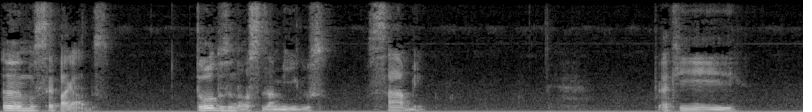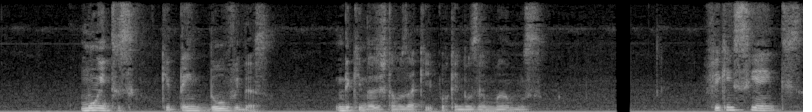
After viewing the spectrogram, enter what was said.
ano separados. Todos os nossos amigos sabem. Para que muitos que têm dúvidas de que nós estamos aqui porque nos amamos, fiquem cientes.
